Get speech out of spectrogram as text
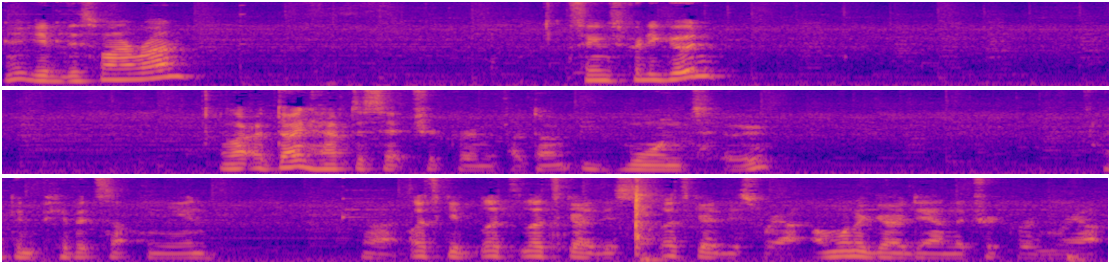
give this one a run? Seems pretty good. Like I don't have to set Trick Room if I don't want to. I can pivot something in. Alright, let's give let's let's go this let's go this route. I want to go down the Trick Room route.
